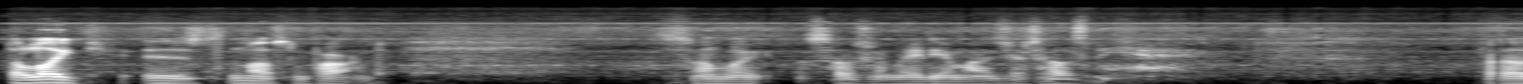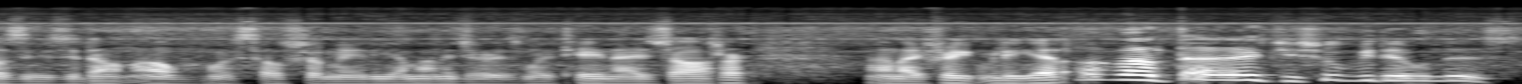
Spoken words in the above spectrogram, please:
the like is the most important. So my social media manager tells me. For those of you who don't know, my social media manager is my teenage daughter, and I frequently get, "Oh, Dad, you should be doing this."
